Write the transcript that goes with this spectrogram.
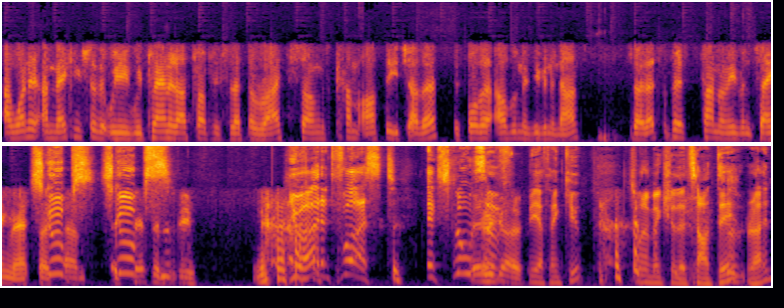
I want to. I'm making sure that we we plan it out properly so that the right songs come after each other before the album is even announced. So that's the first time I'm even saying that. So, Scoops! it's Scoops! definitely- You heard it first. Exclusive. Yeah, thank you. Just want to make sure that's out there, right?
